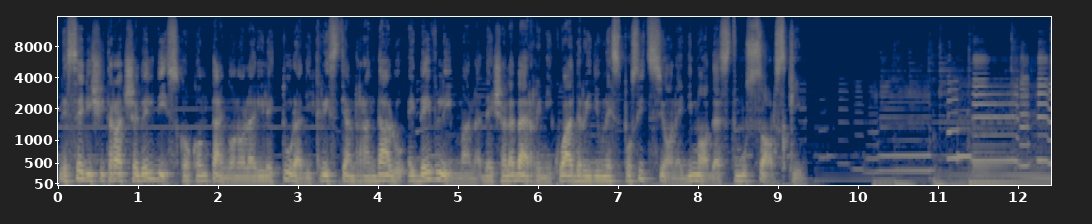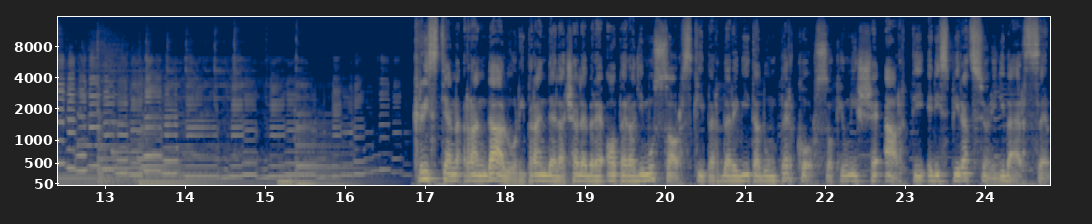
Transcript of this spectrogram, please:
Le 16 tracce del disco contengono la rilettura di Christian Randalu e Dave Liebman dei celeberrimi quadri di un'esposizione di Modest Mussorgsky. Christian Randalu riprende la celebre opera di Mussorgsky per dare vita ad un percorso che unisce arti ed ispirazioni diverse.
